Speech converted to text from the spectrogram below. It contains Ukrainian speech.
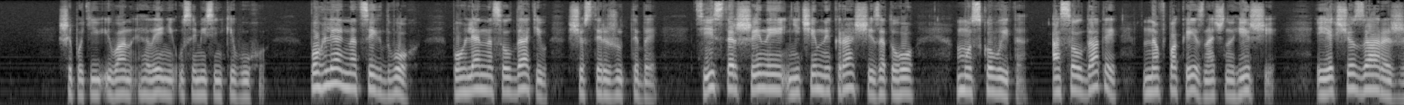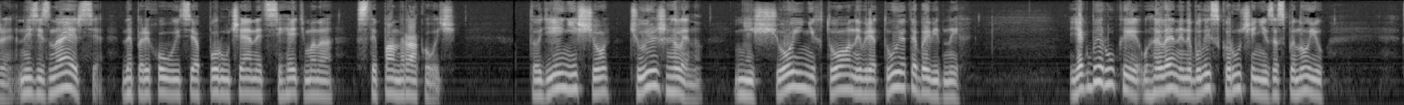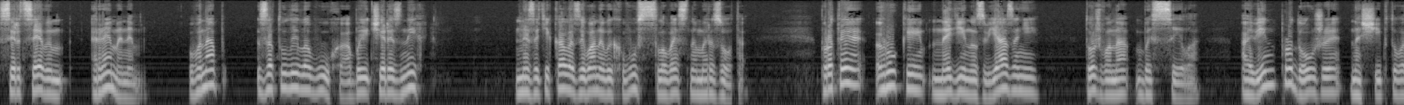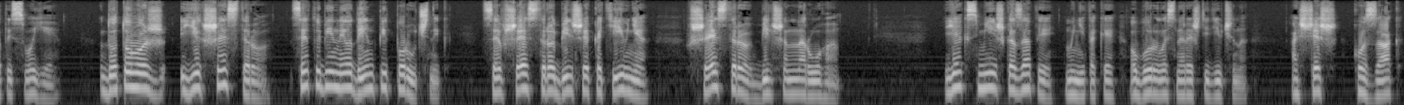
шепотів Іван Гелені у самісіньке вухо. Поглянь на цих двох. Поглянь на солдатів, що стережуть тебе. Ці старшини нічим не кращі за того московита, а солдати, навпаки, значно гірші. І якщо зараз же не зізнаєшся, де переховується порученець гетьмана Степан Ракович, тоді ніщо, чуєш, Гелено, ніщо і ніхто не врятує тебе від них. Якби руки в Гелени не були скоручені за спиною серцевим ременем, вона б затулила вуха, аби через них не затікала з Іванових вуст словесна мерзота. Проте руки надійно зв'язані, тож вона безсила, а він продовжує нашіптувати своє. До того ж, їх шестеро це тобі не один підпоручник. Це в шестеро більше катівня, в шестеро більша наруга. Як смієш казати мені таке, обурилась нарешті дівчина. А ще ж козак.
